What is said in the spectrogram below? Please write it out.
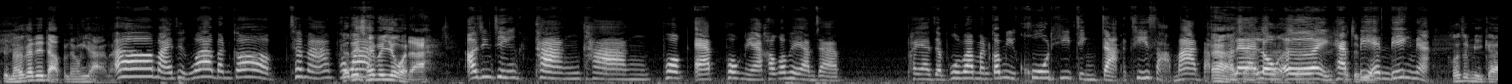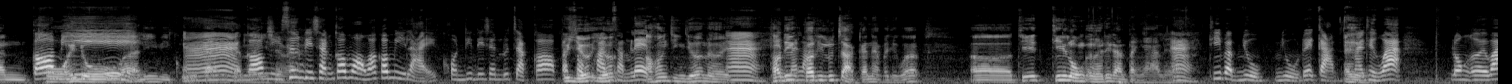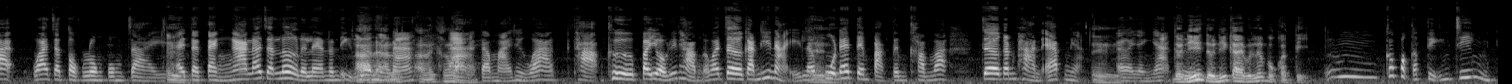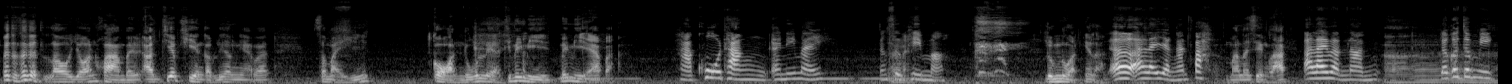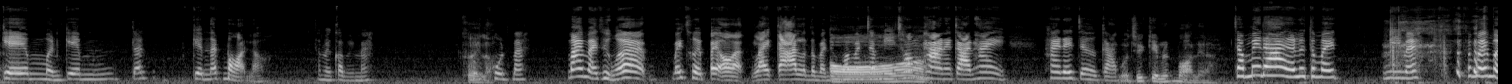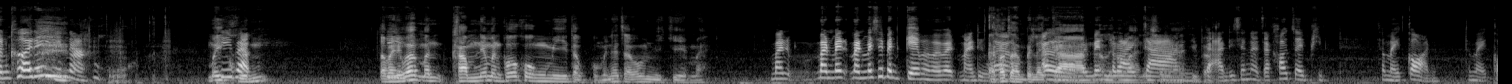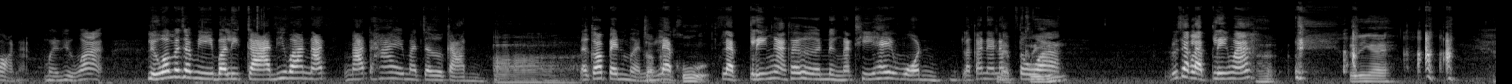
อย่างน้อยก็ได้ดับอะไรบางอย่างนะเออหมายถึงว่ามันก็ใช่ไหมเพก็ราะได้ว่าใช้ประโยชน์อะ เอาจริง ๆ ทางทางพวกแอป พวกเนี้ยเขาก็พยายามจะพยายามจะพูดว่ามันก็มีคู่ที่จริงจังที่สามารถแบบอ่าอะไรใช่ๆลงเอยใช่แฮปเขาจะมีปี้เอนดิ้งเนี่ย เขาจะมีการก็โชว์ให้มีดูว่าอันนี้มีคู่อ่ากันกันอะไรก็มีใช่ไหซึ่งดิฉันก็มองว่าก็มีหลายคนที่ดิฉันรู้จักก็ประสเยบอะควาเยมอะสำเร็จเอาเข้าจริงๆเยอะเลย อ่าเท่าที่ห็นไหมล่ะเท่าที่รู้จักกันเนี่ยหมายถึงว่าเอ่อที่ที่ลงเอยด้วยการแต่งงานเลยนะ อ่าที่แบบอยู่อยู่ด้วยกัน เออหมายถึงว่า ลงเอยว่าว่าจะตกลงปรงใจเออไอ้แต่แต่งงานแล้วจะเลิกเลยแหละนั้นอีกเรื่องหนึงนะอันนั้นข้างหลัอ่างแต่หมายถึงว่าถามคือประโยคที่ถามกันว่าเจอกันที่ไหน แล้วเออพูดได้เต็มปากเต็มคำว่า เจอกันผ่านแอปเนี่ยเออเอออย่างเงี้ยเดี๋ยวนี้คือเดี๋ยวนี้กลายเป็นเรื่องปกติ อืมก็ปกติจริงไม่แต่ถ้าเกิดเราย้อนความไปเอาเทียบเคียงกับเรื่องเนี้ยว่า สมัยก่อนนู้นเลยอะที่ไม่มีไม่มีแอปอะๆหาคู่ทางอันนี้ไหมหนังสืออันไหนพิมพ์เหรอ ลุงหนวดเนี่ยเหรอเอออะไรอย่างนั้นปะมาลายเสียงรักอะไรแบบนั้น อ่าแล้วก็จะมีเกมเหมือนเกมนัดเกมนัดบอร์ดเหรอสมัยก่อนมีไหมเคยเหรอ คุณไหมไม่หมายถึงว่าไม่เคยไปออกรายการเราแต่หมายถึงว่าอ๋อมันจะมีช่องทางในการให้ให้ได้เจอกันโอ้ชื่อเกมนัดบอร์ดเลยเหรอจำไม่ได้แล้วเลยทำไมมีไหมทำไมเหมือนเคยได้ยินอะ โอ้โหไม่ที่แบบคุ้นแต่หมายถึงว่ามันคำเนี้ยมันก็คงมีแต่ผมไม่แน่ใจว่ามันมีเกมไหม มันมันไม่ มันไม่ใช่เป็นเกมอะมันหมายถึงแต่ว่าเข้าใจมันเป็นรายการออมันเป็นอะไรประรามาณยนี้การใช่ไหมที่แบบแต่อันที่ฉันอาจจะเข้าใจผิดสมัยก่อน สมัยก่อนอะเหมือนถึงว่า หรือว่ามันจะมีบริการที่ว่านัดนัดให้มาเจอกันอ่าแล้วก็เป็นเหมือนจับแลหาบคู่แลบกลิ้งอะก็คือหนึ่งนาทีให้วน แล้วก็แนะนำแบบตักวริ้งรู้จักแลบกลิ้งไหมฮะเป็นยังไง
